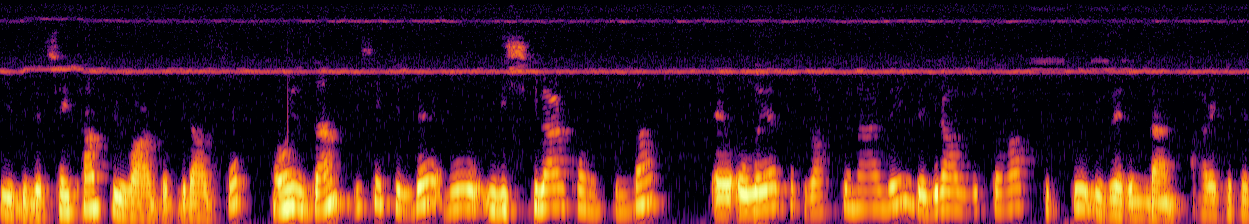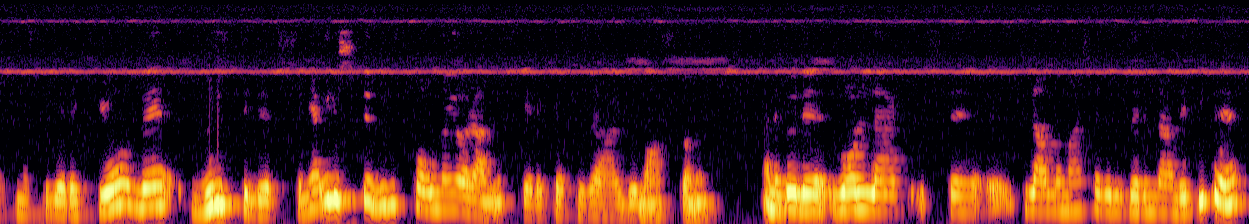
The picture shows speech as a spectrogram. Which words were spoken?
iyi bilir. Şeytan tüyü vardır birazcık. O yüzden bir şekilde bu ilişkiler konusunda e, olaya çok rasyonel değil de birazcık daha tutku üzerinden hareket etmesi gerekiyor ve dürüst bir. Yani ilişkide dürüst olmayı öğrenmesi gerekiyor Kuzey Aydın Aslan'ın. Hani böyle roller işte e, planlanan şeyler üzerinden değil. Bir de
